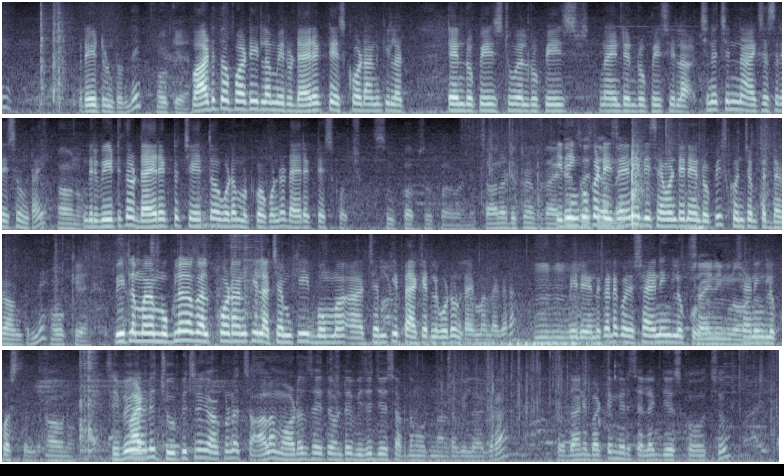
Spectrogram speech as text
రేట్ ఉంటుంది. ఓకే వాటితో పాటు ఇట్లా మీరు డైరెక్ట్ వేసుకోవడానికి ఇలా ten rupees twelve rupees nineteen rupees ఇలా చిన్న చిన్న యాక్సెసరీస్ ఉంటాయి. మీరు వీటితో డైరెక్ట్ చేతితో కూడా ముట్టుకోకుండా డైరెక్ట్ వేసుకోవచ్చు. సూపర్ సూపర్ అండి. చాలా డిఫరెంట్ ఇది ఇంకొక డిజైన్ ఇది సెవెంటీ నైన్ రూపీస్ కొంచెం పెద్దగా ఉంటుంది. ఓకే. వీటిలో మనం ముగ్గులలో కలుపుకోవడానికి ఇలా చెమ్కి బొమ్మ చెమ్కి ప్యాకెట్లు కూడా ఉంటాయి మన దగ్గర. మీరు ఎందుకంటే కొంచెం షైనింగ్ లుక్ షైనింగ్ లుక్ వస్తుంది. అవును. సిబిఐ అంటే చూపించినవి కాకుండా చాలా మోడల్స్ అయితే ఉంటాయి విజిట్ చేసి అర్థమవుతుందంట వీళ్ళ దగ్గర. సో దాన్ని బట్టి మీరు సెలెక్ట్ చేసుకోవచ్చు.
